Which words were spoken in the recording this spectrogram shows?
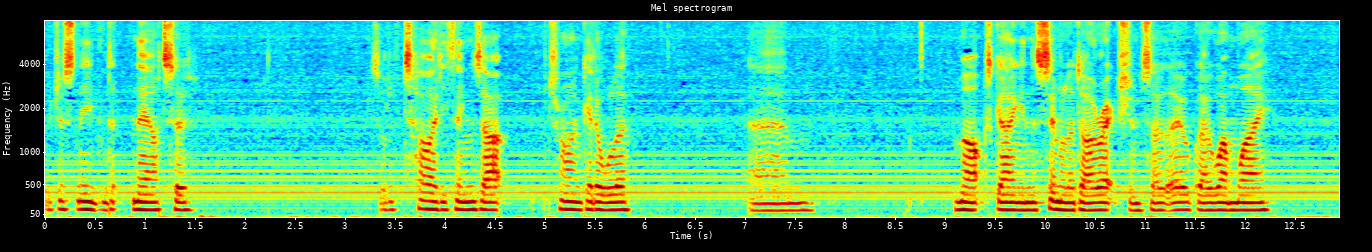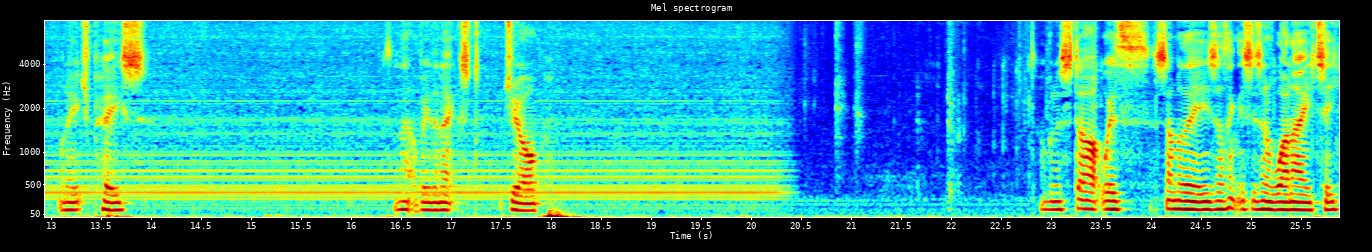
We just need now to sort of tidy things up, try and get all the um, marks going in the similar direction so they all go one way on each piece. So that'll be the next job. I'm going to start with some of these. I think this is a 180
